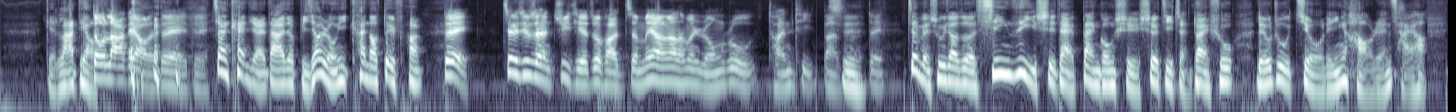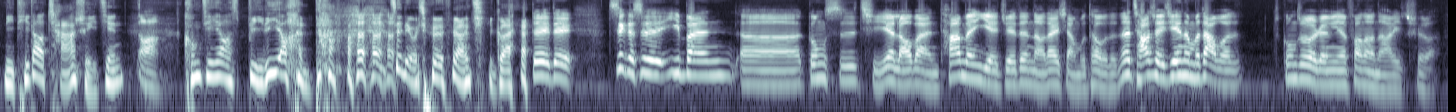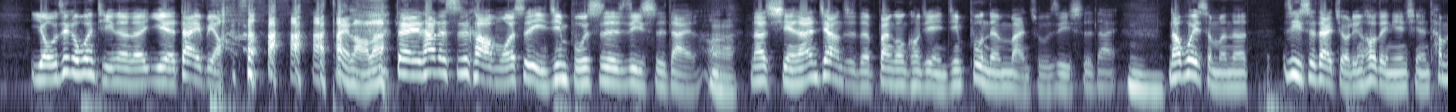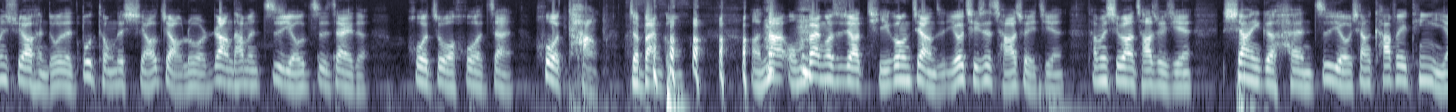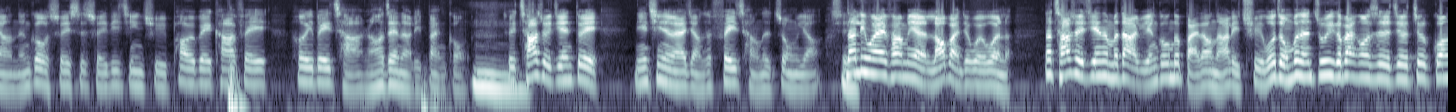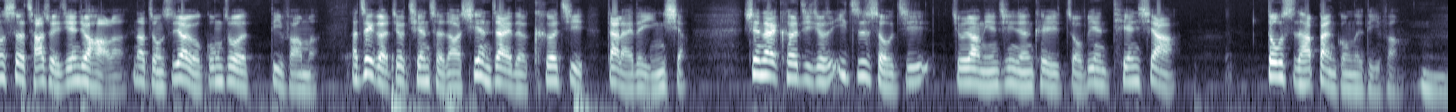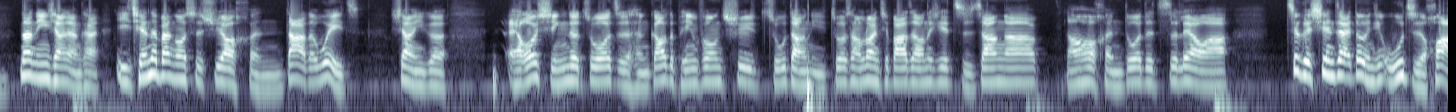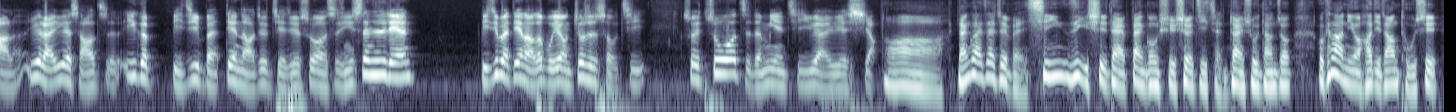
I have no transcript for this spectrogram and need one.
给拉掉了，都拉掉了，对对 这样看起来大家就比较容易看到对方。对，这个就是很具体的做法，怎么样让他们融入团体办法是？对，这本书叫做《新 Z 世代办公室设计诊断书》，留住九零好人才哈。你提到茶水间啊，空间要比例要很大，这点我觉得非常奇怪。对对，这个是一般呃公司企业老板他们也觉得脑袋想不透的。那茶水间那么大，我工作人员放到哪里去了？有这个问题的呢，也代表 太老了。对他的思考模式已经不是 Z 世代了。嗯那显然这样子的办公空间已经不能满足 Z 世代。嗯那为什么呢？Z 世代九零后的年轻人，他们需要很多的不同的小角落，让他们自由自在的或坐或站或躺着办公。啊，那我们办公室就要提供这样子，尤其是茶水间，他们希望茶水间像一个很自由，像咖啡厅一样，能够随时随地进去泡一杯咖啡，喝一杯茶，然后在那里办公。嗯，所以茶水间对年轻人来讲是非常的重要。是那另外一方面，老板就会问了：那茶水间那么大，员工都摆到哪里去？我总不能租一个办公室就就光设茶水间就好了？那总是要有工作地方嘛。那这个就牵扯到现在的科技带来的影响。现在科技就是一只手机就让年轻人可以走遍天下，都是他办公的地方。嗯那您想想看，以前的办公室需要很大的位置，像一个 L 型的桌子，很高的屏风去阻挡你桌上乱七八糟那些纸张啊，然后很多的资料啊。这个现在都已经无纸化了，越来越少纸，一个笔记本电脑就解决所有事情，甚至连笔记本电脑都不用，就是手机。所以桌子的面积越来越小。哦，难怪在这本新 Z 世代办公室设计诊断书当中，我看到你有好几张图是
